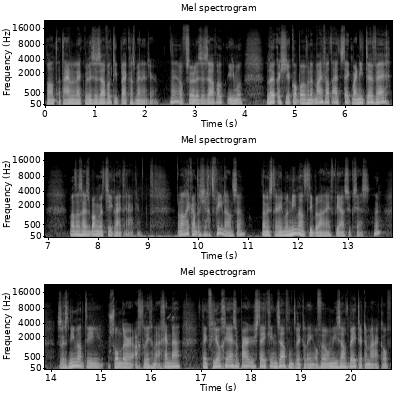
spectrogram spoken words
want uiteindelijk willen ze zelf ook die plek als manager. Of ze willen ze zelf ook. Je moet, leuk als je je kop over het maaiveld uitsteekt, maar niet te ver. Want dan zijn ze bang dat ze je kwijtraken. Aan de andere kant, als je gaat freelancen, dan is er helemaal niemand die belang heeft bij jouw succes. Dus er is niemand die zonder achterliggende agenda denkt van... joh, ga jij eens een paar uur steken in zelfontwikkeling... of om jezelf beter te maken. Of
